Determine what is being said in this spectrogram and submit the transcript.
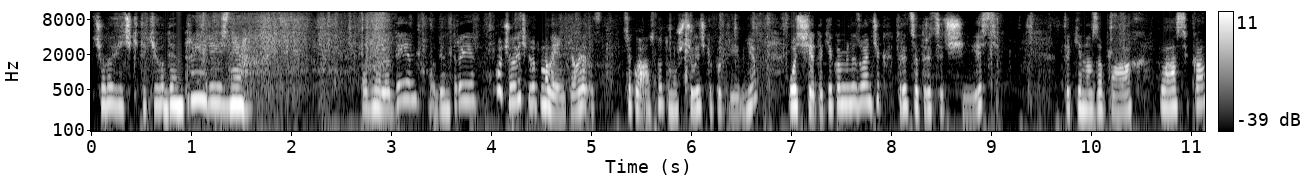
Чоловічки такі 1-3 різні. 1-1, 1-3. Ну, чоловічки тут маленькі, але це класно, тому що чоловічки потрібні. Ось ще такий комбінезончик 30-36. Такі на запах, класика.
